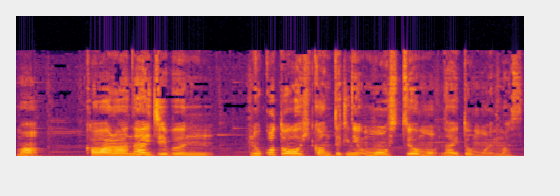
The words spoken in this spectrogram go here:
まあ変わらない自分のことを悲観的に思う必要もないと思います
